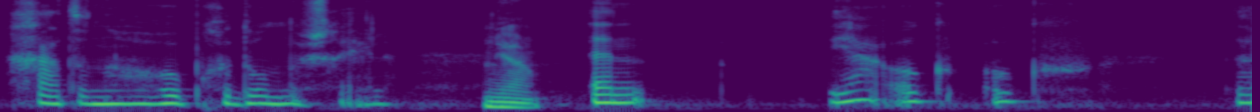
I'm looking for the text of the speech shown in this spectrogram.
Gaat een hoop gedonder schelen. Ja, En ja, ook, ook eh,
